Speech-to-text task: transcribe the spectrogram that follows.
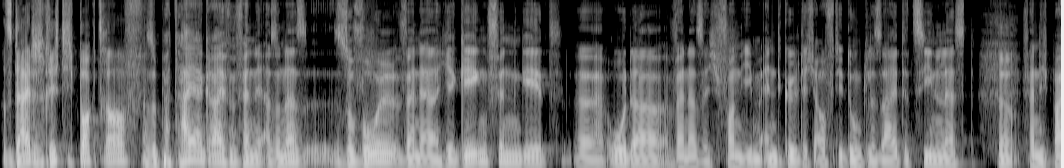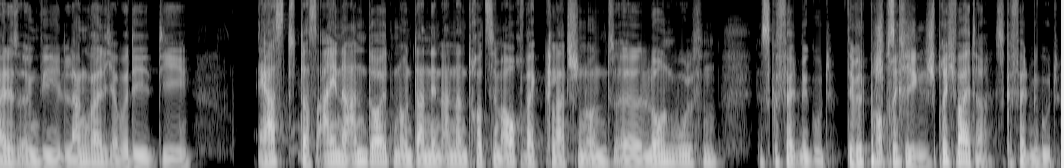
Also da hätte ich richtig Bock drauf. Also Partei ergreifen fände ich, also ne, sowohl wenn er hier gegen Finn geht äh, oder wenn er sich von ihm endgültig auf die dunkle Seite ziehen lässt, Ja. fände ich beides irgendwie langweilig, aber die, die erst das eine andeuten und dann den anderen trotzdem auch wegklatschen und äh, Lone Wolfen, das gefällt mir gut. Der wird Pops sprich, kriegen. Sprich weiter, das gefällt mir gut.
